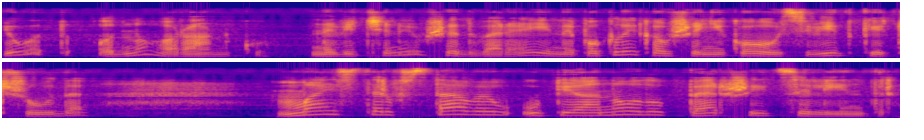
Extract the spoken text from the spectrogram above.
І от одного ранку, не відчинивши дверей, не покликавши нікого свідки чуда, майстер вставив у піанолу перший циліндр,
